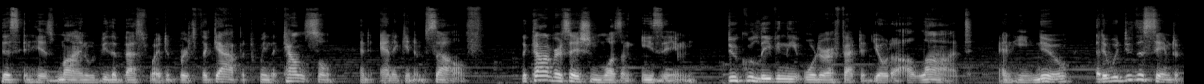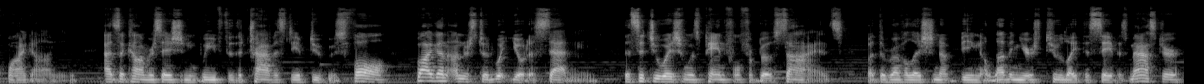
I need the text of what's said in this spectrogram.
This, in his mind, would be the best way to bridge the gap between the Council and Anakin himself. The conversation wasn't easy. Dooku leaving the Order affected Yoda a lot, and he knew that it would do the same to Qui-Gon. As the conversation weaved through the travesty of Dooku's fall, Qui-Gon understood what Yoda said. The situation was painful for both sides, but the revelation of being 11 years too late to save his master,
